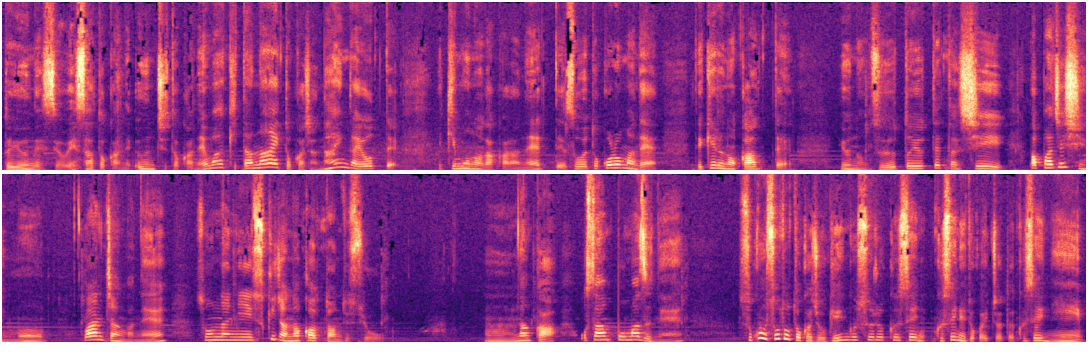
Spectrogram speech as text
と言うんですよ。餌とかねうんちとかねは汚いとかじゃないんだよって。生き物だからねって。そういうところまでできるのかっていうのをずっと言ってたしパパ自身もワンちゃんがねそんなに好きじゃなかったんですよ。うん、なんかお散歩まずねすごい外とかジョギングするくせにくせにとか言っちゃった。くせに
